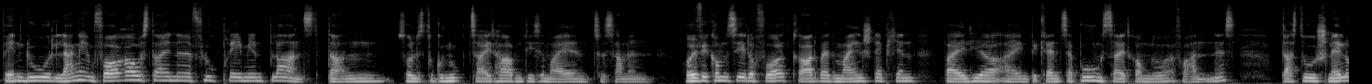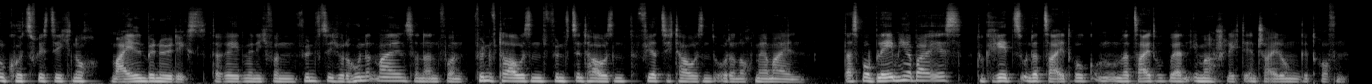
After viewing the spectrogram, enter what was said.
Wenn du lange im Voraus deine Flugprämien planst, dann solltest du genug Zeit haben, diese Meilen zu sammeln. Häufig kommt es jedoch vor, gerade bei den Meilenschnäppchen, weil hier ein begrenzter Buchungszeitraum nur vorhanden ist, dass du schnell und kurzfristig noch Meilen benötigst. Da reden wir nicht von 50 oder 100 Meilen, sondern von 5000, 15.000, 40.000 oder noch mehr Meilen. Das Problem hierbei ist, du gerätst unter Zeitdruck und unter Zeitdruck werden immer schlechte Entscheidungen getroffen.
